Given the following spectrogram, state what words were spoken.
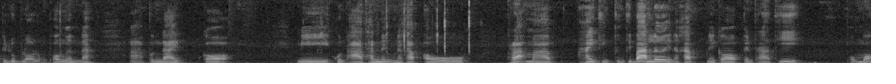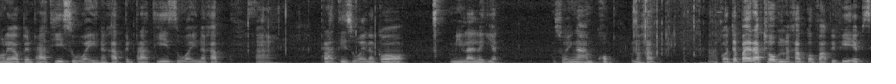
เป็นรูปหล่อหลวงพ่อเงินนะอ่าเพิ่งได้ก็มีคุณอาท่านหนึ่งนะครับ เอาพระมาให้ถึงถึงที่บ้านเลยนะครับนี่ก็เป็นพระที่ผมมองแล้วเป็นพระที่สวยนะครับ เป็นพระที่สวยนะครับอ่าพระที่สวยแล้วก็มีรายละเอียดสวยงามครบนะครับ ก่อนจะไปรับชมนะครับก็ฝากพี่ๆ FC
